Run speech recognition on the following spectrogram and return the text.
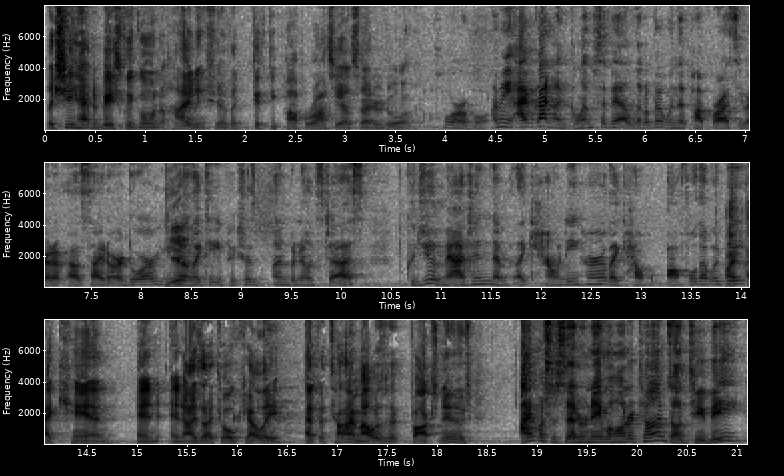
Like she had to basically go into hiding. She had like 50 paparazzi outside her door. Horrible. I mean, I've gotten a glimpse of it a little bit when the paparazzi were out- outside our door, you Yeah. know, like taking pictures unbeknownst to us. Could you imagine them like hounding her? Like how awful that would be? I, I can, and and as I told Kelly at the time, I was at Fox News. I must have said her name a hundred times on TV.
